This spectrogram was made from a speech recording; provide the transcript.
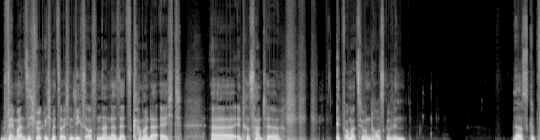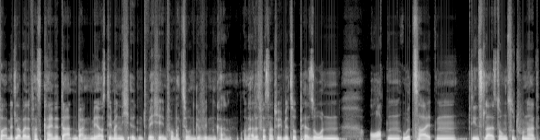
wenn man sich wirklich mit solchen Leaks auseinandersetzt, kann man da echt äh, interessante Informationen draus gewinnen. Ja, es gibt vor allem mittlerweile fast keine Datenbanken mehr, aus denen man nicht irgendwelche Informationen gewinnen kann. Und alles, was natürlich mit so Personen, Orten, Uhrzeiten, Dienstleistungen zu tun hat,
